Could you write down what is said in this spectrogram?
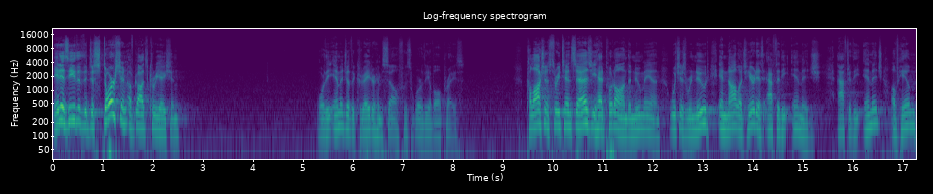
It is either the distortion of God's creation or the image of the creator himself who's worthy of all praise. Colossians 3:10 says, "Ye had put on the new man, which is renewed in knowledge." Here it is, after the image, after the image of him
